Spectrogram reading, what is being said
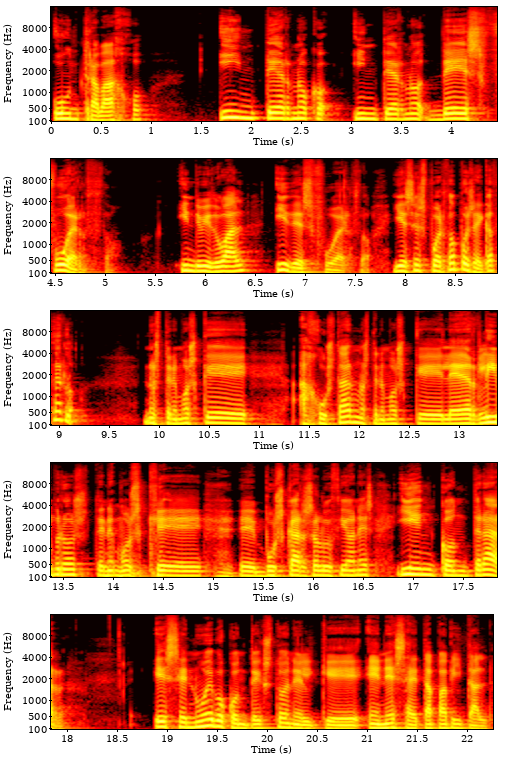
un trabajo interno, interno de esfuerzo, individual y de esfuerzo. Y ese esfuerzo pues hay que hacerlo. Nos tenemos que ajustar, nos tenemos que leer libros, tenemos que eh, buscar soluciones y encontrar ese nuevo contexto en el que en esa etapa vital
